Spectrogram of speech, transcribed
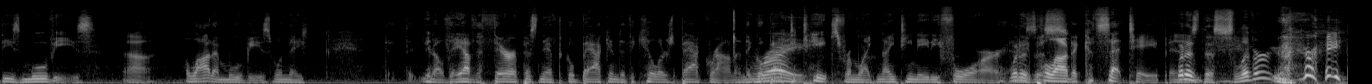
these movies, uh, a lot of movies when they. th- th- You know, they have the therapist and they have to go back into the killer's background and they go back to tapes from like 1984. What and is they pull this? out a cassette tape. And, What is this sliver? right?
